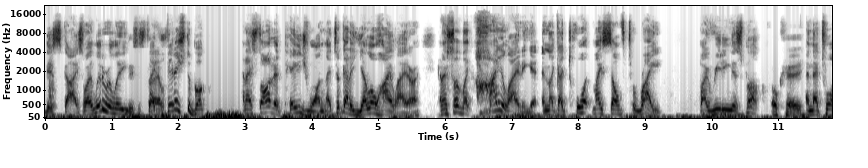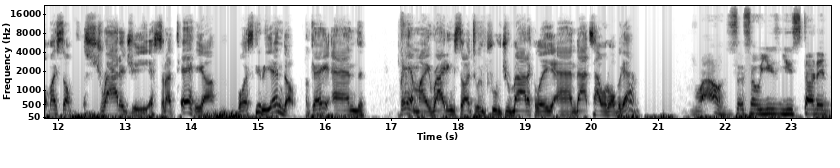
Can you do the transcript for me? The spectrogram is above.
this guy. So I literally, This is I finished the book and I started at page one. I took out a yellow highlighter and I started like highlighting it. And like I taught myself to write by reading this book. Okay. And I taught myself a strategy, estrategia o escribiendo. Okay. And bam, my writing started to improve dramatically. And that's how it all began. wow. So, so you you started.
